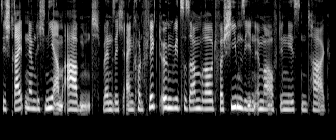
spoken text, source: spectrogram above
Sie streiten nämlich nie am Abend. Wenn sich ein Konflikt irgendwie zusammenbraut, verschieben sie ihn immer auf den nächsten Tag.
